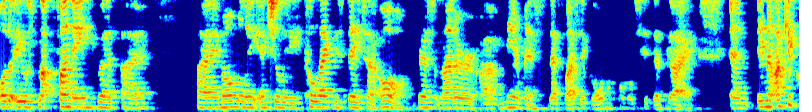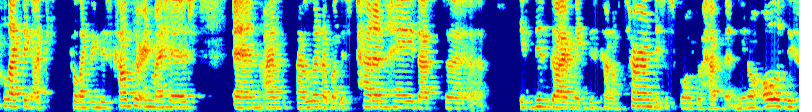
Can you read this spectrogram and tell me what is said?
although it was not funny, but I, I normally actually collect this data. Oh, there's another uh, near miss. That bicycle almost hit that guy, and you know I keep collecting. I keep collecting this counter in my head, and I I learn about this pattern. Hey, that uh, if this guy make this kind of turn, this is going to happen. You know, all of these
